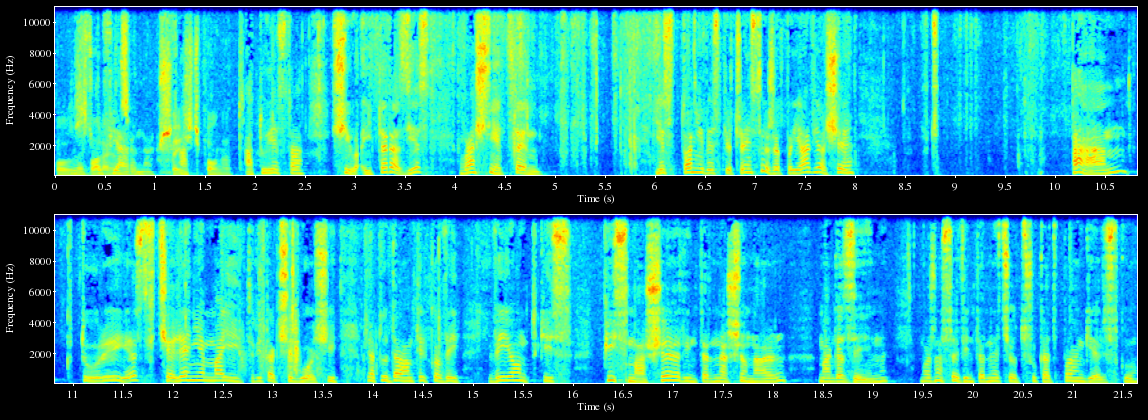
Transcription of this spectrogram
pozwalającą ofiarna. przejść ponad. A tu jest ta siła. I teraz jest właśnie ten, jest to niebezpieczeństwo, że pojawia się Pan, który jest wcieleniem Maitry, tak się głosi. Ja tu dałam tylko wy, wyjątki z pisma Share International magazyn. Można sobie w internecie odszukać po angielsku,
